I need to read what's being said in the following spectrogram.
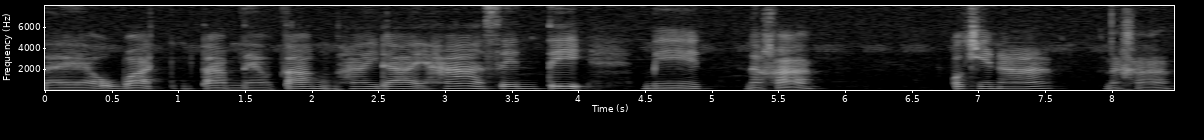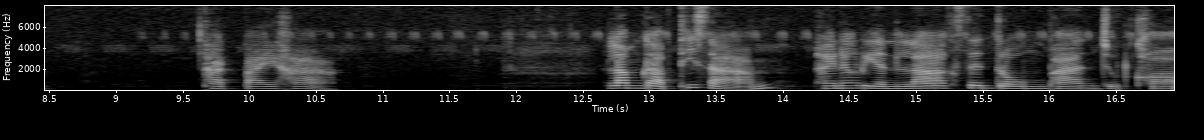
แล้ววัดตามแนวตั้งให้ได้ 5 เซนติเมตรนะคะ โอเคนะนะคะ ถัดไปค่ะลำดับที่ 3 ให้นักเรียนลากเส้นตรงผ่านจุดคอ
